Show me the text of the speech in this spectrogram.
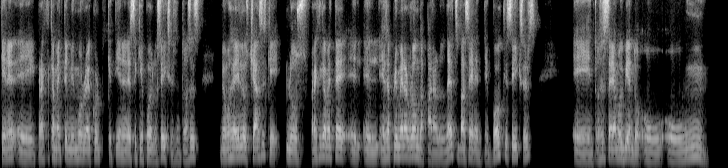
tienen eh, prácticamente el mismo récord que tienen este equipo de los Sixers. Entonces, vemos ahí los chances que los prácticamente el, esa primera ronda para los Nets va a ser entre Bucks y Sixers. Eh, entonces estaríamos viendo o, o, un,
